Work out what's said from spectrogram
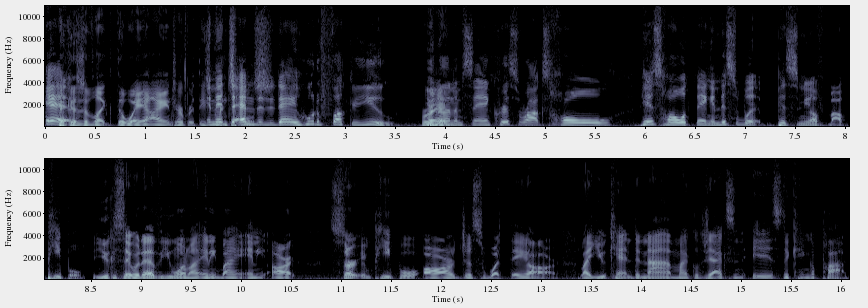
Yeah. Because of like the way I interpret these and at the end of the day, who the fuck are you? Right. You know what I'm saying? Chris Rock's whole his whole thing, and this is what pisses me off about people. You can say whatever you want about anybody, in any art. Certain people are just what they are. Like you can't deny Michael Jackson is the king of pop.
